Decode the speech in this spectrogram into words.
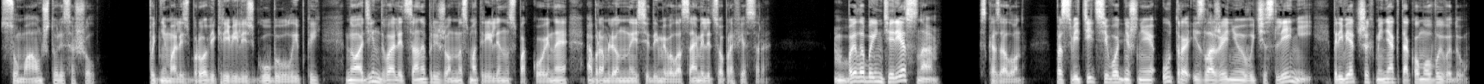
С ума он, что ли, сошел? Поднимались брови, кривились губы улыбкой, но один-два лица напряженно смотрели на спокойное, обрамленное седыми волосами лицо профессора. «Было бы интересно», — сказал он, посвятить сегодняшнее утро изложению вычислений, приведших меня к такому выводу.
